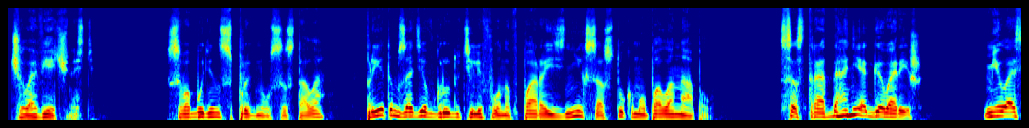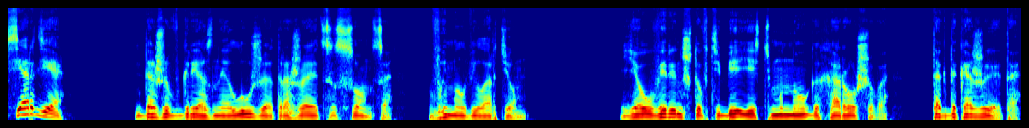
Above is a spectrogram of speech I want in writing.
человечность. Свободин спрыгнул со стола, при этом задев груду телефонов, пара из них со стуком упала на пол. «Сострадание, говоришь? Милосердие?» «Даже в грязной луже отражается солнце», — вымолвил Артем. «Я уверен, что в тебе есть много хорошего. Так докажи это.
